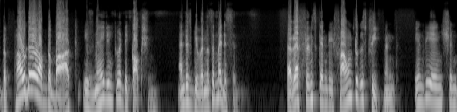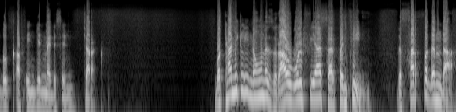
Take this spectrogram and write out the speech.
The powder of the bark is made into a decoction and is given as a medicine. A reference can be found to this treatment in the ancient book of Indian medicine, Charak. Botanically known as Rauwolfia serpentina, the Sarpagandha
